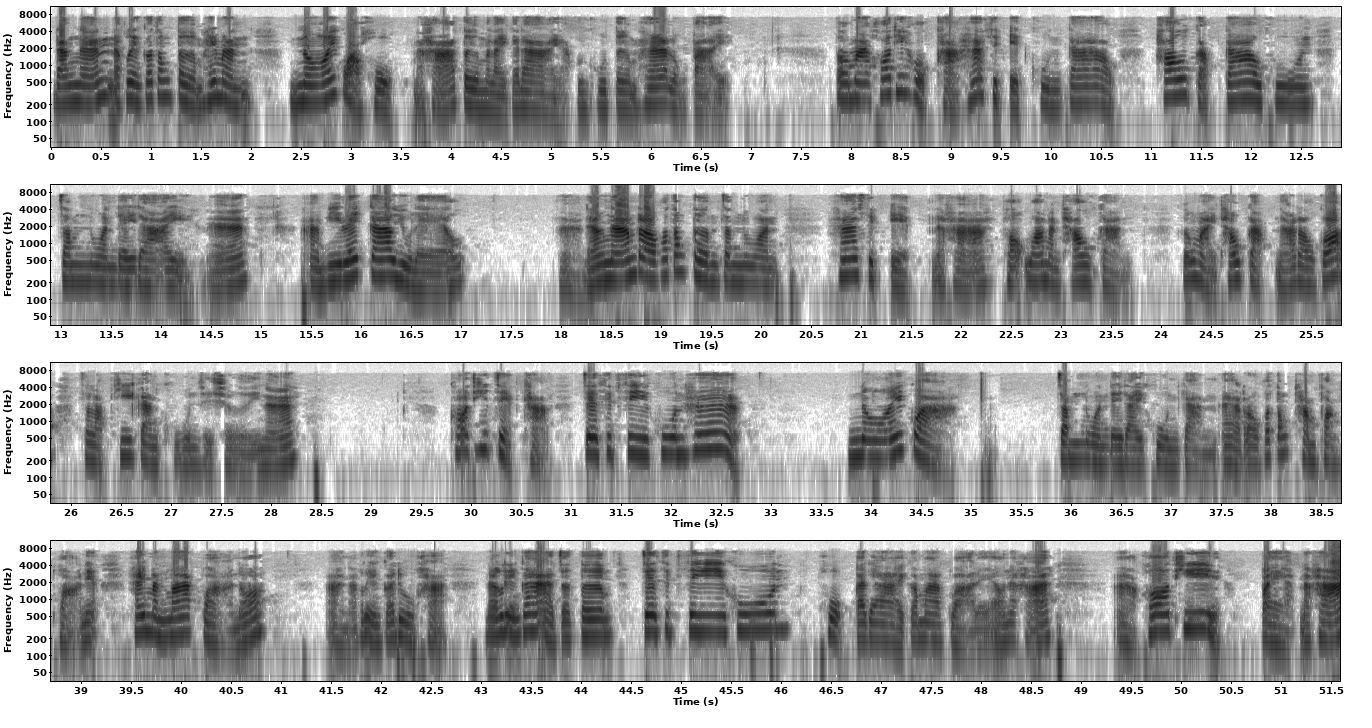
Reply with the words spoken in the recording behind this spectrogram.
ดังนั้นนักเรียนก็ต้องเติมให้มันน้อยกว่า 6 นะคะ เติมอะไรก็ได้คุณครูเติม 5 ลงไป ต่อมาข้อที่ 6 ค่ะ 51 คูณ 9 เท่ากับ 9 คูณจำนวนใด ๆ นะมีเลข 9 อยู่แล้วดังนั้นเราก็ต้องเติมจำนวน 51 นะคะ เพราะว่ามันเท่ากัน เครื่องหมายเท่ากับนะ เราก็สลับที่การคูณเฉยๆ นะ ข้อที่ 7 ค่ะ 74 คูณ 5 น้อยกว่า จำนวนใด ๆ คูณกันอ่าเราก็ต้องทำฝั่งขวาเนี่ยให้มันมากกว่าเนาะอ่านักเรียนก็ดูค่ะ นักเรียนก็อาจจะเติม 74 คูณ 6 ก็ได้ก็มากกว่าแล้วนะคะอ่าข้อที่ 8 นะคะ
